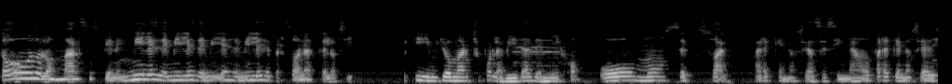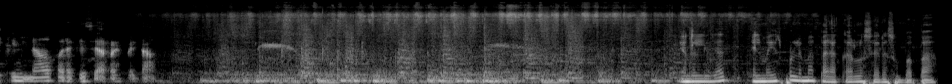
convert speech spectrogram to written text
todos los marzos tienen miles de miles de miles de miles de personas que lo siguen. Y yo marcho por la vida de mi hijo homosexual, para que no sea asesinado, para que no sea discriminado, para que sea respetado. El mayor problema para Carlos era su papá,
